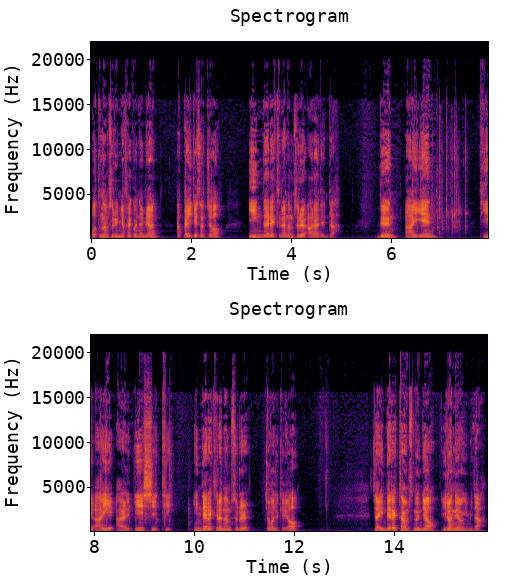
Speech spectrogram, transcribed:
어떤 함수를 입력할 거냐면 아까 얘기했었죠. indirect라는 함수를 알아야 된다. 는 in direct indirect라는 함수를 적어줄게요. 자, indirect 함수는요 이런 내용입니다.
